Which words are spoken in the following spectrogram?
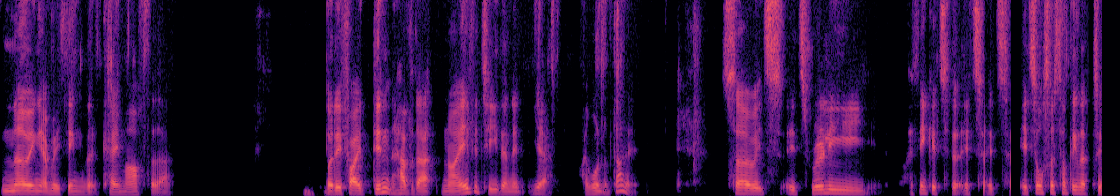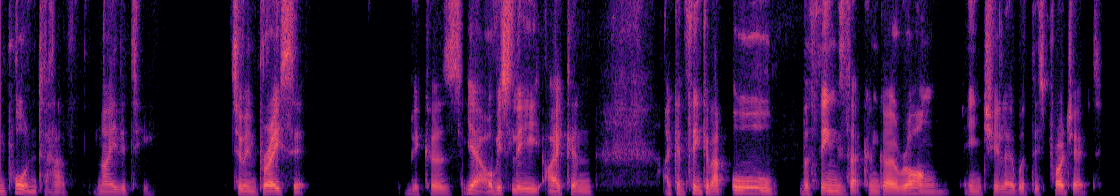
knowing everything that came after that. But if I didn't have that naivety, then it, yeah, I wouldn't have done it. So it's it's really, I think it's it's it's it's also something that's important to have naivety, to embrace it, because yeah, obviously I can I can think about all the things that can go wrong in Chile with this project,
